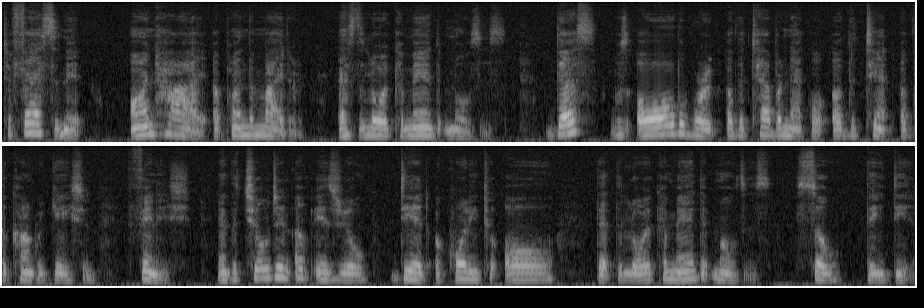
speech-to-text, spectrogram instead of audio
to fasten it on high upon the mitre, as the Lord commanded Moses. Thus was all the work of the tabernacle of the tent of the congregation finished, and the children of Israel did according to all that the Lord commanded Moses, so they did.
